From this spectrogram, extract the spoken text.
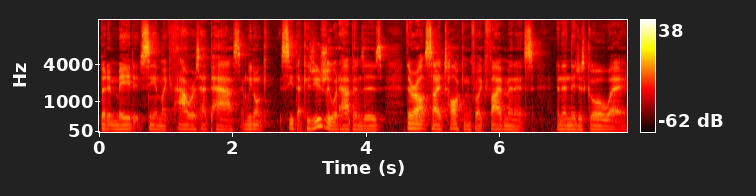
but it made it seem like hours had passed and we don't see that because usually what happens is they're outside talking for like 5 minutes and then they just go away.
